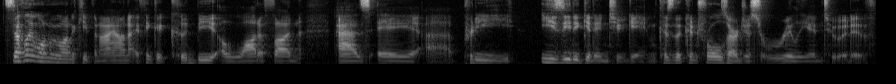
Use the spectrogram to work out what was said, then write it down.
It's definitely one we want to keep an eye on. I think it could be a lot of fun as a uh, pretty easy to get into game because the controls are just really intuitive.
